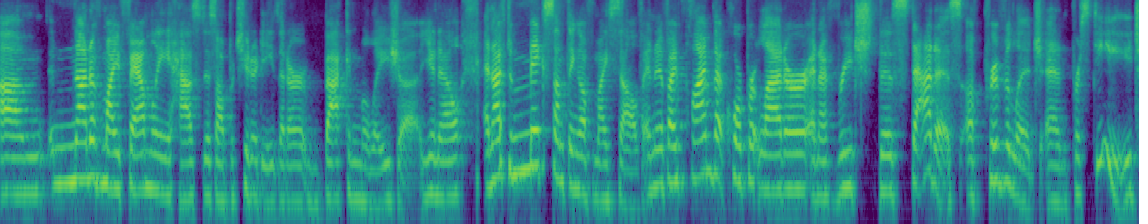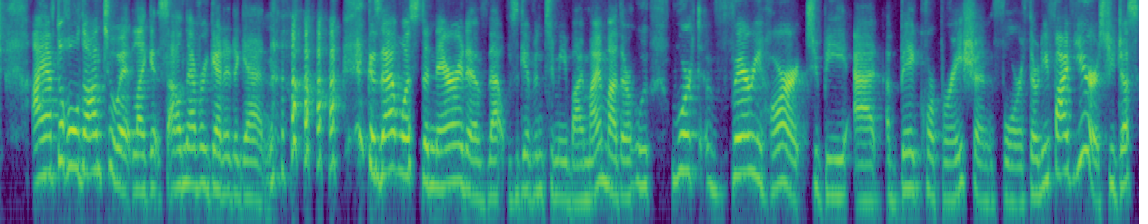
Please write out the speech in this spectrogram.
Um, none of my family has this opportunity that are back in Malaysia, you know, and I have to make something of myself. And if I climb that corporate ladder and I've reached this status of privilege and prestige, I have to hold on to it like it's I'll never get it again. because that was the narrative that was given to me by my mother, who worked very hard to be at a big corporation for 35 years. She just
